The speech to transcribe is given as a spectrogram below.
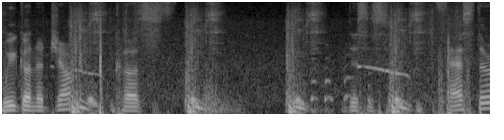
we're gonna jump because this is faster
